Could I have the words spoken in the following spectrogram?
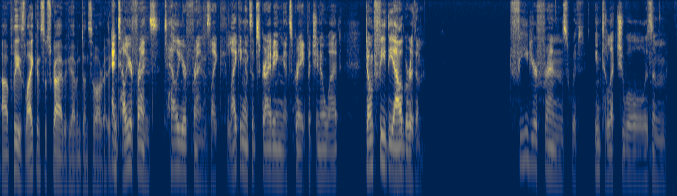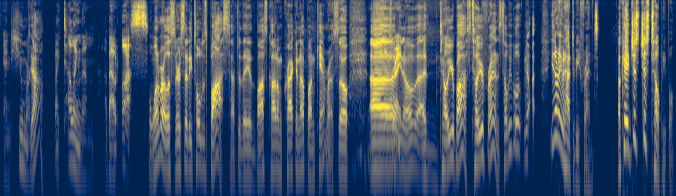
uh, please like and subscribe if you haven't done so already. And tell your friends. Tell your friends. Like liking and subscribing, it's great. But you know what? Don't feed the algorithm. Feed your friends with intellectualism and humor. Yeah. By telling them about us. Well, one of our listeners said he told his boss after they the boss caught him cracking up on camera. So, uh, right. you know, uh, tell your boss, tell your friends, tell people. You, know, you don't even have to be friends. Okay, just just tell people.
